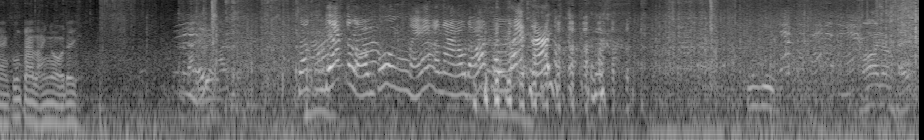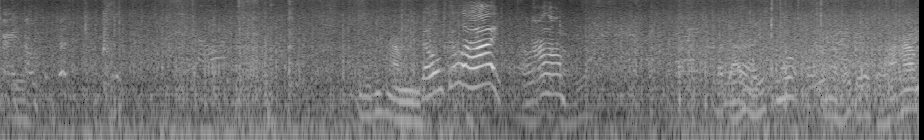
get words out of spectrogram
bạn con ta lại ngồi đi. Sao con giác cái lồn của con mẹ nào đó con lát lại đủ chú ơi. Còn lại không? Có chở gì? À không?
